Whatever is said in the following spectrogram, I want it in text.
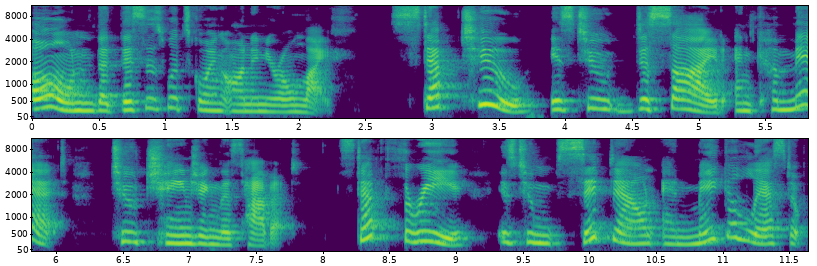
own that this is what's going on in your own life. Step two is to decide and commit to changing this habit. Step three is to sit down and make a list of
